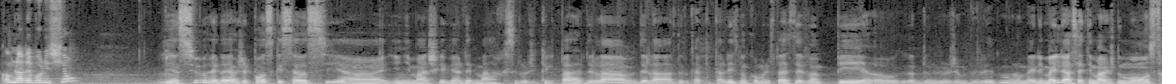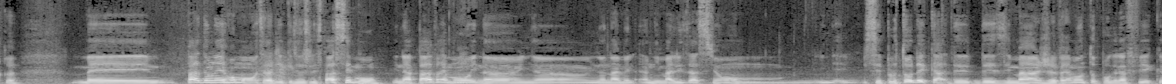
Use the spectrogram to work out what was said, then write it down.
comme la Révolution? Bien sûr, et d'ailleurs je pense que c'est aussi une image qui vient de Marx, qu'il parle de la, de la, du capitalisme comme une espèce de vampire, de, je mais il y a cette image de monstre mais pas dans les romans, c'est-à-dire qu'ils n'utilisent pas ces mots. Il n'a pas vraiment une, une, une, animalisation. C'est plutôt des, des, images vraiment topographiques,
